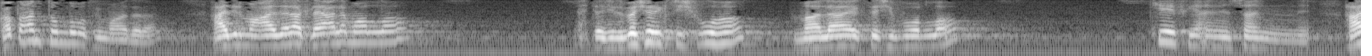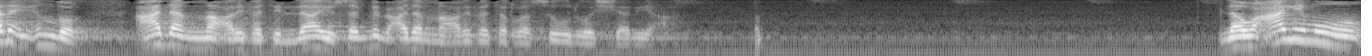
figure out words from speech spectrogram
قطعا تنضبط في معادلات. هذه المعادلات لا يعلمها الله؟ يحتاج البشر يكتشفوها؟ ما لا يكتشفه الله؟ كيف يعني الإنسان؟ هذا انظر عدم معرفة الله يسبب عدم معرفة الرسول والشريعة. لو علموا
